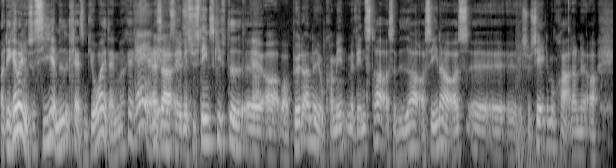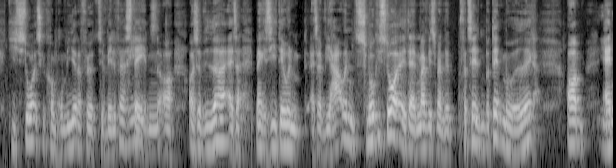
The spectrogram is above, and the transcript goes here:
Og det kan man jo så sige, at middelklassen gjorde i Danmark. Ikke? Ja, ja, altså øh, med systemskiftet, øh, og hvor bønderne jo kom ind med Venstre og så videre, og senere også øh, øh, Socialdemokraterne, og de historiske kompromiser, der førte til velfærdsstaten, og, og så videre. Altså, man kan sige, det er jo en, altså, vi har jo en smuk historie i Danmark, hvis man vil fortælle den på den måde. Ikke? Ja om, at,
